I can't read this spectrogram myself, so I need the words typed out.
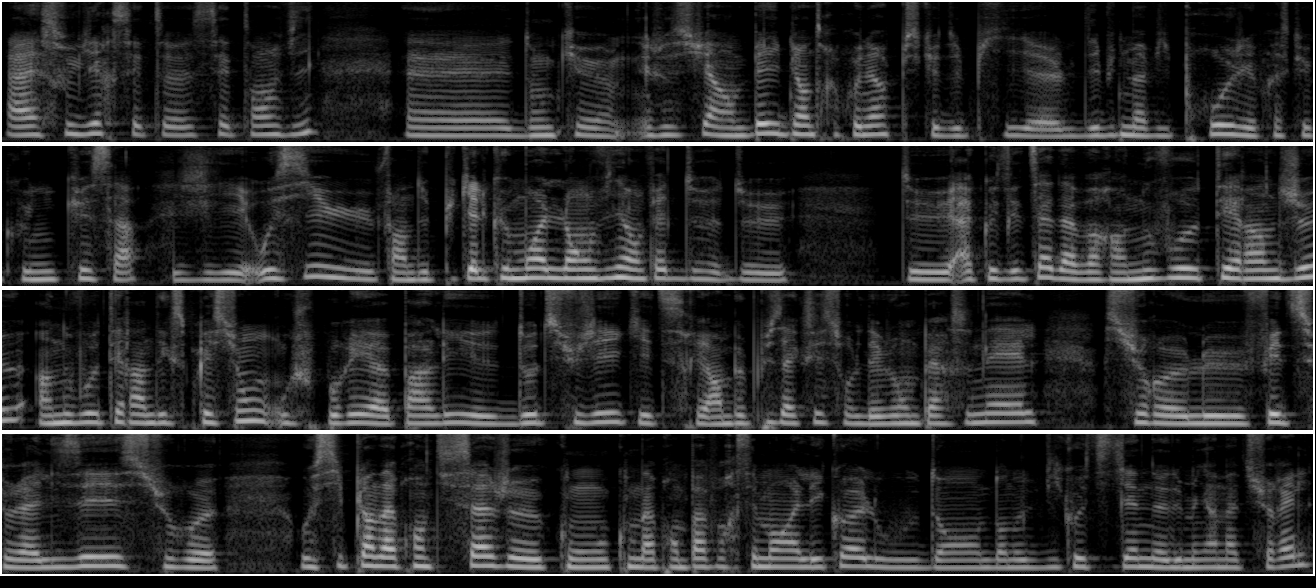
assouvir cette, cette envie. Donc je suis un baby entrepreneur puisque depuis le début de ma vie pro, j'ai presque connu que ça. J'ai aussi eu, enfin depuis quelques mois, l'envie en fait de à côté de ça, d'avoir un nouveau terrain de jeu, un nouveau terrain d'expression où je pourrais euh, parler d'autres sujets qui seraient un peu plus axés sur le développement personnel, sur euh, le fait de se réaliser, sur euh, aussi plein d'apprentissages euh, qu'on n'apprend pas forcément à l'école ou dans, notre vie quotidienne de manière naturelle.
